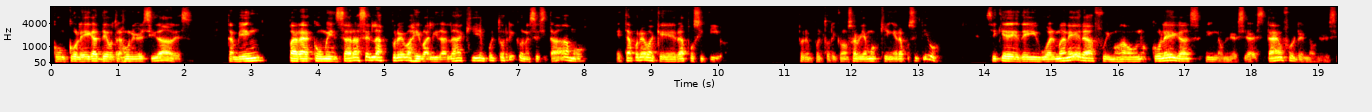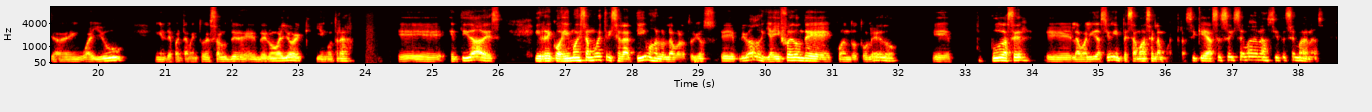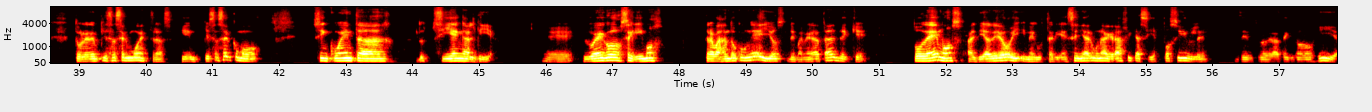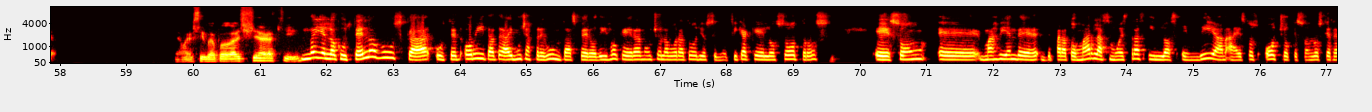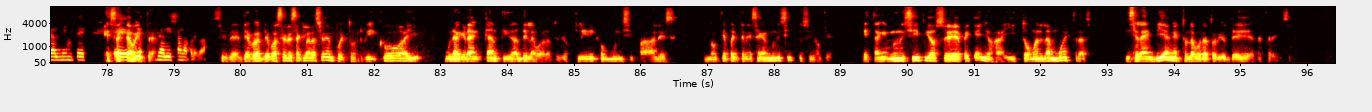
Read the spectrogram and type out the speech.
con colegas de otras universidades. También para comenzar a hacer las pruebas y validarlas aquí en Puerto Rico necesitábamos esta prueba que era positiva. Pero en Puerto Rico no sabíamos quién era positivo. Así que de igual manera fuimos a unos colegas en la Universidad de Stanford, en la Universidad de NYU, en el Departamento de Salud de, Nueva York y en otras eh, entidades y recogimos esa muestra y se la dimos a los laboratorios eh, privados. Y ahí fue donde cuando Toledo eh, pudo hacer eh, la validación y empezamos a hacer la muestra. Así que hace seis semanas, siete semanas, Toledo empieza a hacer muestras y empieza a hacer como 50, 100 al día. luego seguimos trabajando con ellos de manera tal de que podemos al día de hoy, y me gustaría enseñar una gráfica si es posible, dentro de la tecnología. A ver si voy a poder dar share aquí. No, y en lo que usted lo busca, usted ahorita hay muchas preguntas, pero dijo que eran ocho laboratorios, significa que los otros eh, son eh, más bien de, para tomar las muestras y los envían a estos ocho que son los que realmente eh, realizan la prueba. Sí, debo, debo hacer esa aclaración. En Puerto Rico hay una gran cantidad de laboratorios clínicos municipales, no que pertenecen al municipio, sino que están en municipios eh, pequeños, ahí toman las muestras y se las envían a estos laboratorios de referencia.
